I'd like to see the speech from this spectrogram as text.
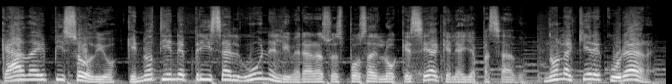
cada episodio que no tiene prisa alguna en liberar a su esposa de lo que sea que le haya pasado. No la quiere curar.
